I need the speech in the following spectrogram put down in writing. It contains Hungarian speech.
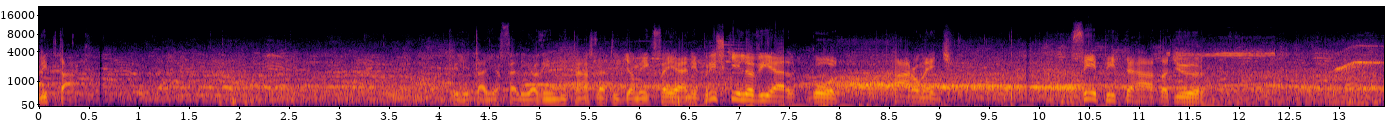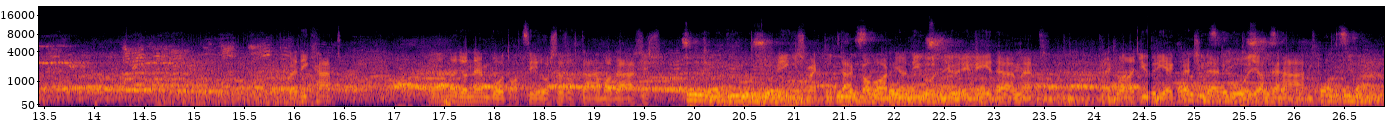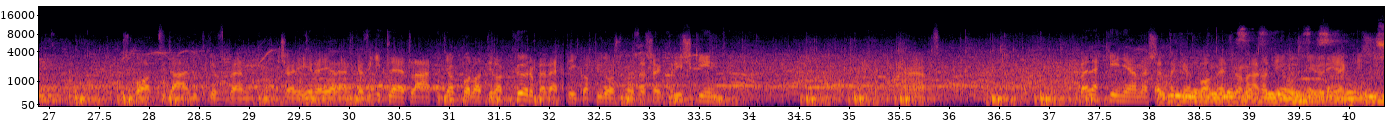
Lipták. Kvilitája felé az indítás, le tudja még fejelni. Priskin lövi el, gól. 3-1. Szépít tehát a Győr. Pedig hát olyan nagyon nem volt acélos ez a támadás, és mégis meg tudták kavarni a Diós Győri védelmet. Megvan a győriek becsület gólja tehát. És Barci Dávid közben cserére jelentkezik. Itt lehet látni, gyakorlatilag körbevették a piros közesek Friskint. Hát belekényelmesedtek ebben a meccsben már a Diós Győriek is.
